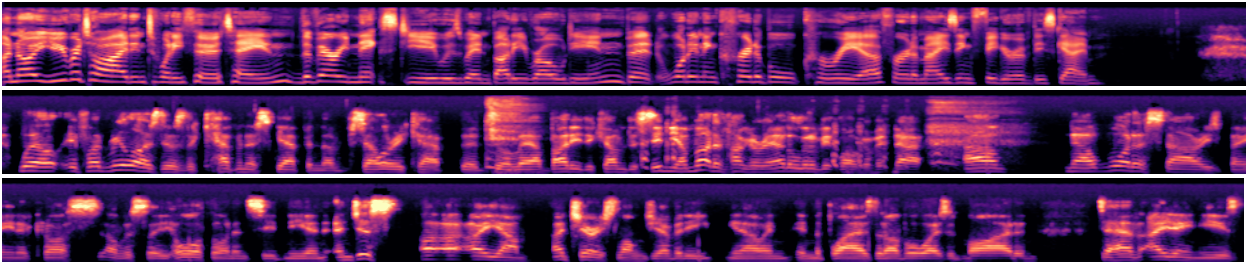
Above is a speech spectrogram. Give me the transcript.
I know you retired in 2013. The very next year was when Buddy rolled in, but what an incredible career for an amazing figure of this game. Well, if I'd realised there was the Cavernous gap in the salary cap that, to allow Buddy to come to Sydney, I might have hung around a little bit longer. But no, um, now what a star he's been across, obviously Hawthorn and Sydney, and and just I, I um I cherish longevity, you know, in in the players that I've always admired, and to have 18 years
